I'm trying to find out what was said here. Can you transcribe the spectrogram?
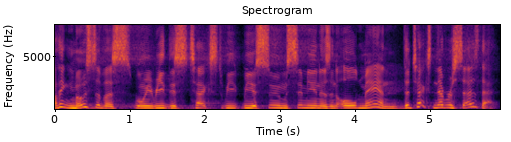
I think most of us, when we read this text, we, we assume Simeon is an old man. The text never says that.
